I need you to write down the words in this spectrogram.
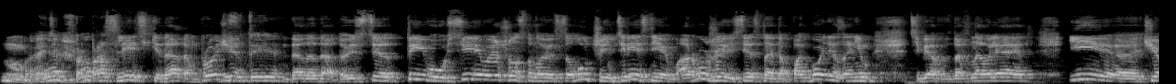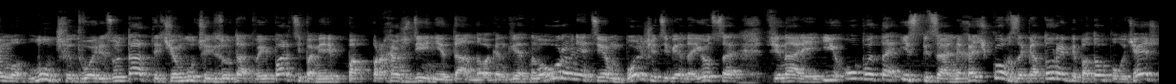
ну, эти Хорошо. бр- браслетики, да, там прочее. Да-да-да, то есть э, ты его усиливаешь, он становится лучше, интереснее. Оружие, естественно, это погоня за ним тебя вдохновляет. И э, чем лучше твой результат, и чем лучше результат твоей партии по мере прохождения данного конкретного уровня, тем больше тебе дается в финале и опыта, и специальных очков, за которые ты потом получаешь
